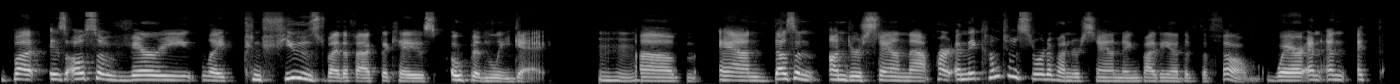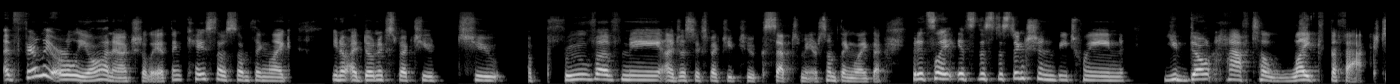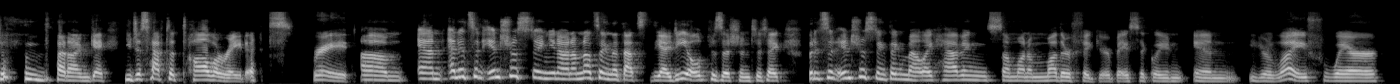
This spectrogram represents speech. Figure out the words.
but is also very like confused by the fact that Kay is openly gay. Mm-hmm. Um, and doesn't understand that part. And they come to a sort of understanding by the end of the film, where and and I, I fairly early on, actually, I think Kay says something like, you know, I don't expect you to approve of me. I just expect you to accept me, or something like that. But it's like it's this distinction between you don't have to like the fact that I'm gay. You just have to tolerate it. Right. Um, and and it's an interesting, you know, and I'm not saying that that's the ideal position to take, but it's an interesting thing about like having someone, a mother figure, basically in in your life, where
